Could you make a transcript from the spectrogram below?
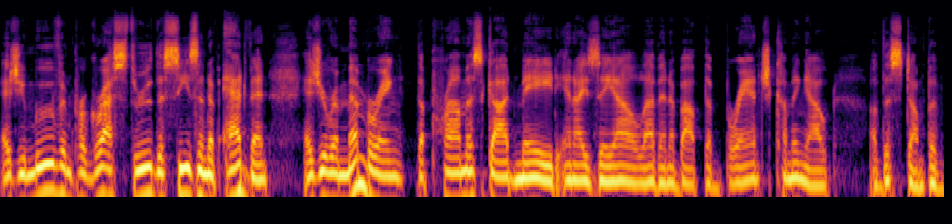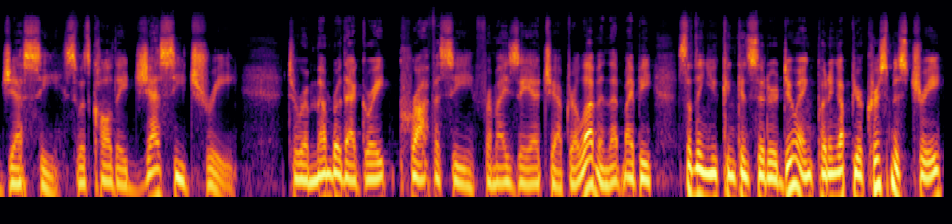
as you move and progress through the season of Advent, as you're remembering the promise God made in Isaiah 11 about the branch coming out of the stump of Jesse. So it's called a Jesse tree to remember that great prophecy from Isaiah chapter 11. That might be something you can consider doing, putting up your Christmas tree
